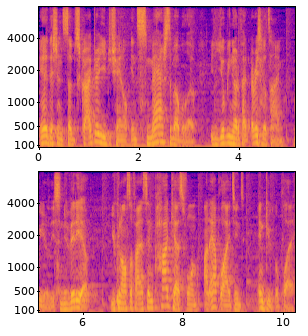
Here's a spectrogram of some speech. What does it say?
In addition, subscribe to our YouTube channel and smash the bell below, and you'll be notified every single time we release a new video. You can also find us in podcast form on Apple iTunes and Google Play.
